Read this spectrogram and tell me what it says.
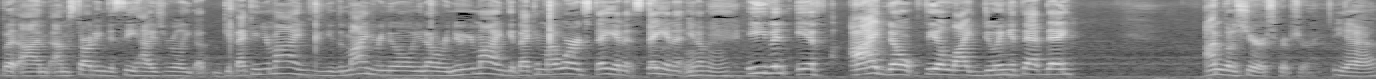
but I'm I'm starting to see how he's really uh, get back in your mind, give the mind renewal. You know, renew your mind, get back in my word, stay in it, stay in it. You know, Mm-hmm. even if I don't feel like doing it that day, I'm going to share a scripture. Yeah.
